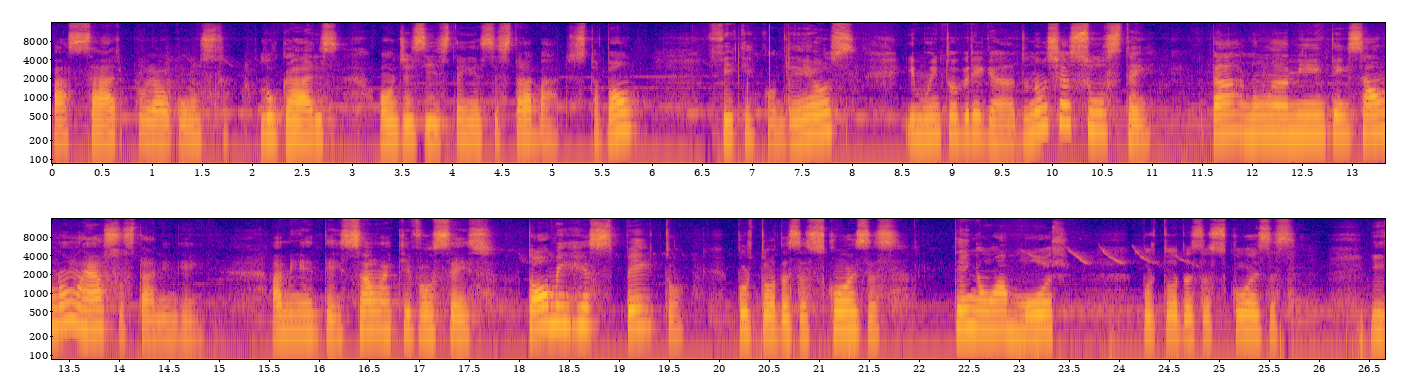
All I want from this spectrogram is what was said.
passar por alguns lugares onde existem esses trabalhos, tá bom? Fiquem com Deus e muito obrigado. Não se assustem, tá? Não, a minha intenção não é assustar ninguém. A minha intenção é que vocês tomem respeito por todas as coisas, tenham amor por todas as coisas e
